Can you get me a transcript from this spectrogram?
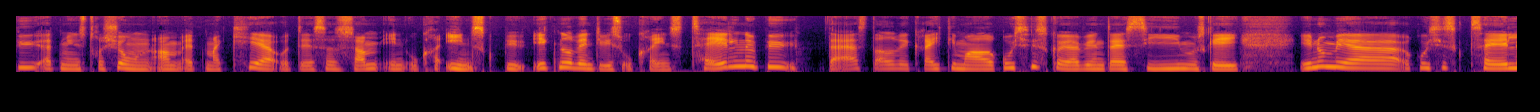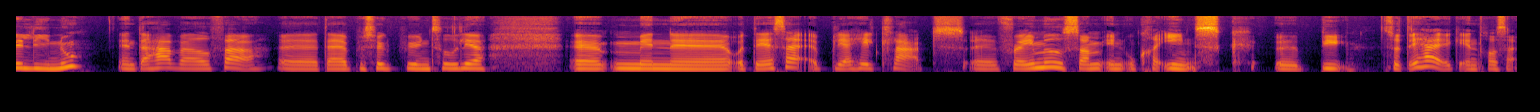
byadministrationen om at markere Odessa som en ukrainsk by. Ikke nødvendigvis ukrainsk talende by, der er stadigvæk rigtig meget russisk, og jeg vil endda sige måske endnu mere russisk tale lige nu, end der har været før, øh, da jeg besøgte byen tidligere. Øh, men øh, Odessa bliver helt klart øh, framet som en ukrainsk øh, by. Så det har ikke ændret sig.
